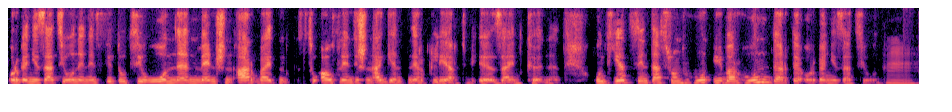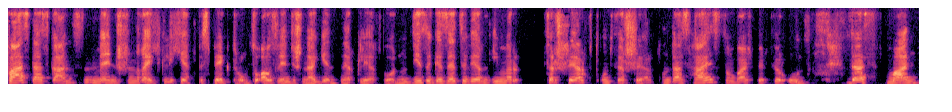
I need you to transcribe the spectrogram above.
Organisationen, Institutionen, Menschen arbeiten, zu ausländischen Agenten erklärt äh, sein können. Und jetzt sind das schon hu über hunderte Organisationen, mhm. fast das ganze menschenrechtliche Spektrum zu ausländischen Agenten erklärt worden. Und diese Gesetze werden immer verschärft und verschärft. Und das heißt zum Beispiel für uns, dass man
